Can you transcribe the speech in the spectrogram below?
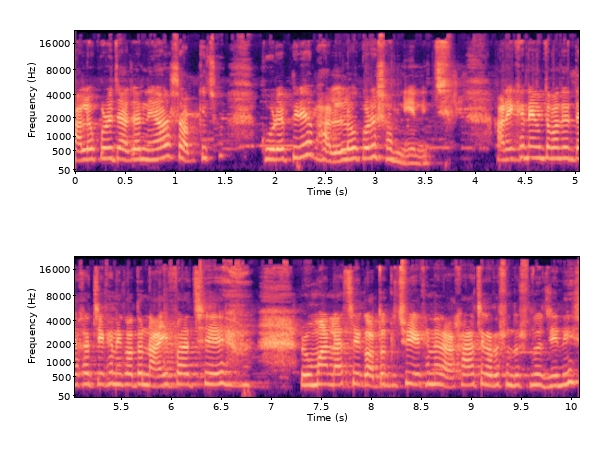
ভালো করে যা যা নেওয়া সব কিছু ঘুরে ফিরে ভালো করে সব নিয়ে নিচ্ছি। আর এখানে আমি তোমাদের দেখাচ্ছি এখানে কত নাইফ আছে, রুমাল আছে, কত কিছু এখানে রাখা আছে, কত সুন্দর সুন্দর জিনিস।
